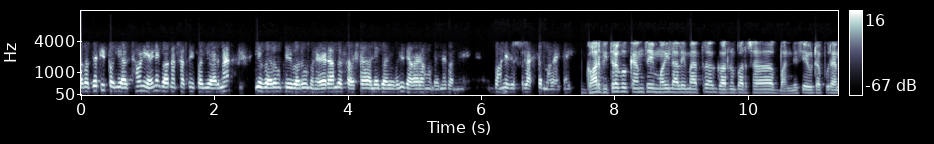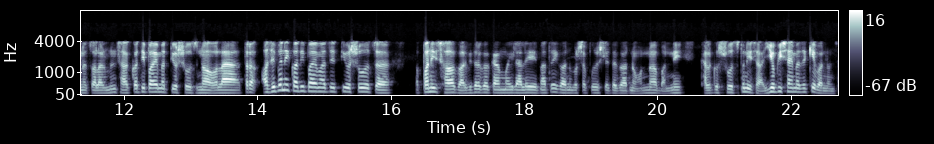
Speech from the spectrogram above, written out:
अब जति परिवार छौँ नि होइन? गर्न सक्ने परिवारमा यो गरौँ त्यो गरौँ भनेर राम्रो सरसरले गऱ्यो भने झगडा हुँदैन भन्ने भने जस्तो लाग्छ मलाई चाहिँ। घरभित्रको काम चाहिँ महिलाले मात्र गर्नुपर्छ भन्ने चाहिँ एउटा पुरानो चलन पनि छ। कतिपयमा त्यो सोच नहोला तर अझै पनि कतिपयमा चाहिँ त्यो सोच पनि छ। घरभित्रको काम महिलाले मात्रै गर्नुपर्छ पुरुषले त गर्नुहुन्न भन्ने खालको सोच पनि छ। यो विषयमा चाहिँ के भन्नुहुन्छ?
